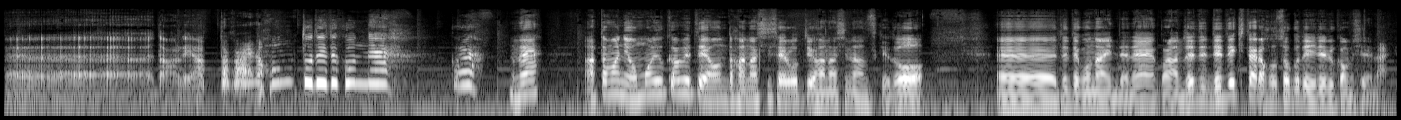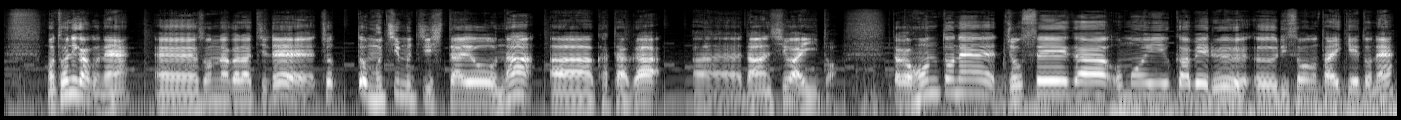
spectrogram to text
えー、誰やったかいな、ほんと出てこんね。これ、ね。頭に思い浮かべてほんと話せろっていう話なんですけど、えー、出てこないんでね、これ出て、出てきたら補足で入れるかもしれない。まあ、とにかくね、えー、そんな形で、ちょっとムチムチしたようなあ方が、男子はいいと。だから本当ね、女性が思い浮かべる理想の体型とね、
